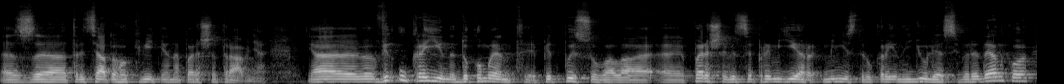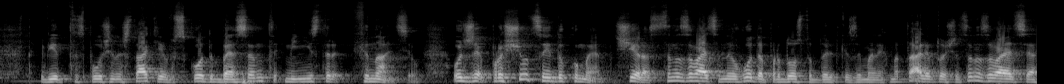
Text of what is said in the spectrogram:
з 30 квітня на 1 травня. Е, Від України документ підписувала е, перша віце-прем'єр-міністр України Юлія Свириденко від Сполучених Штатів Скотт Бесент, міністр фінансів. Отже, про що цей документ? Ще раз, це називається не угода про доступ до рідкоземельних металів. Тощо це називається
